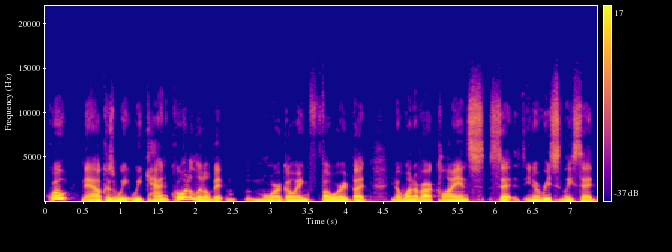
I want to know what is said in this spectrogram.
quote now because we, we can quote a little bit more going forward but you know one of our clients said you know recently said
